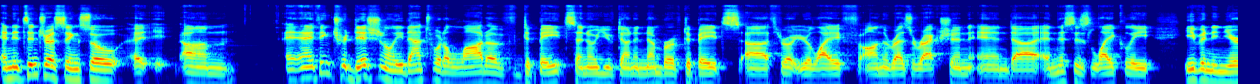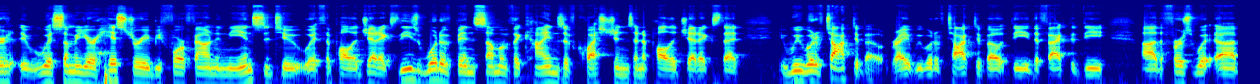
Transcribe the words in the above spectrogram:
and it's interesting. So, uh, um, and I think traditionally that's what a lot of debates. I know you've done a number of debates uh, throughout your life on the resurrection, and uh, and this is likely even in your with some of your history before founding the institute with apologetics. These would have been some of the kinds of questions and apologetics that we would have talked about, right? We would have talked about the the fact that the uh, the first w- uh,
